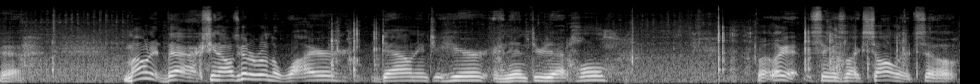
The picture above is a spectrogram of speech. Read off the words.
yeah, mount it back. See, now I was gonna run the wire down into here and then through that hole. But look at this thing is like solid. So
